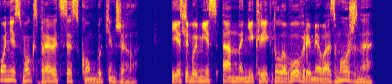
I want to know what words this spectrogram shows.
он не смог справиться с комбо кинжала. Если бы мисс Анна не крикнула вовремя, возможно...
